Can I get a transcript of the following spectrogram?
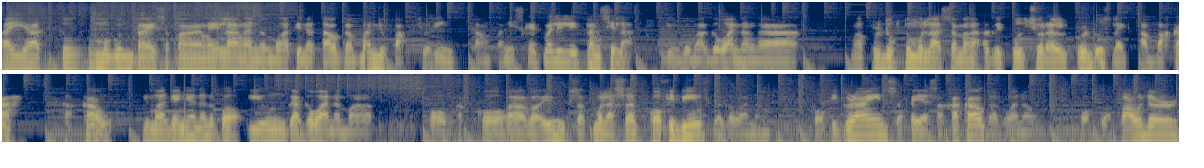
ay uh, tumugon tayo sa pangangailangan ng mga tinatawag na manufacturing companies. Kahit maliliit lang sila, yung gumagawa ng ah, mga produkto mula sa mga agricultural produce like abaka, kakao, yung mga ganyan. Ano po? Yung gagawa ng mga ko, ko, ah, yung mula sa coffee beans, gagawa ng coffee grinds, o kaya sa kakao, gagawa ng cocoa powder,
